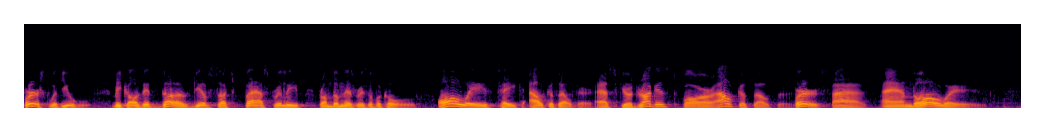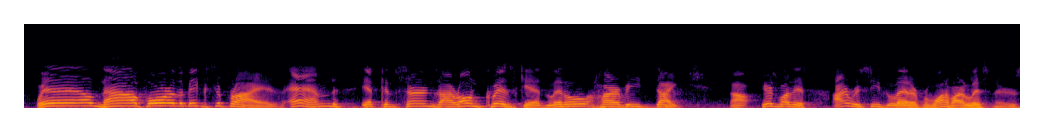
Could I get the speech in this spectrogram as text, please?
first with you because it does give such fast relief from the miseries of a cold. Always take Alka Seltzer. Ask your druggist for Alka Seltzer. First Fast. and always. Well, now for the big surprise. And it concerns our own quiz kid, little Harvey Dytch. Now, here's what it is. I received a letter from one of our listeners,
